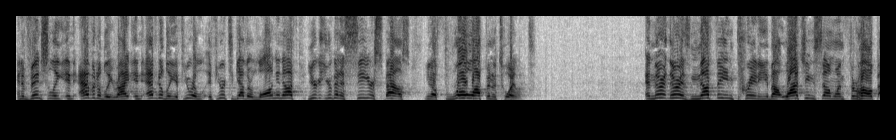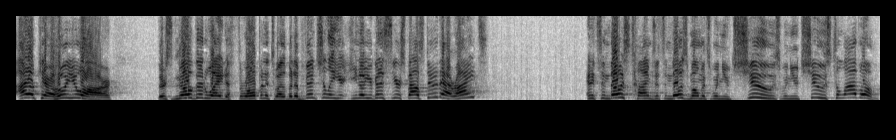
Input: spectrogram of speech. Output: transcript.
and eventually, inevitably, right, inevitably, if you're, if you're together long enough, you're, you're going to see your spouse, you know, throw up in a toilet. And there, there is nothing pretty about watching someone throw up. I don't care who you are. There's no good way to throw up in a toilet, but eventually, you're, you know, you're going to see your spouse do that, right? And it's in those times, it's in those moments when you choose, when you choose to love them.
